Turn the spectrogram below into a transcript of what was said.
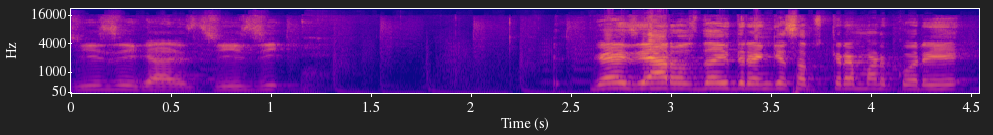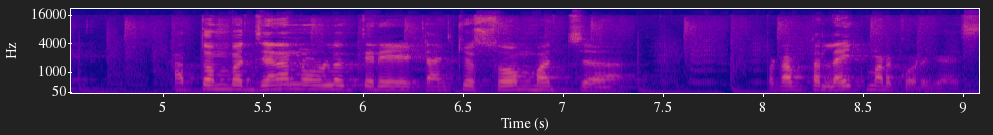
G G guys G G guys ಯಾರು ಹೊಸ್ದ ಇದ್ರೆ ಹಂಗೆ ಸಬ್ಸ್ಕ್ರೈಬ್ ಮಾಡ್ಕೊರಿ. ಹತ್ತೊಂಬತ್ತು ಜನ ನೋಡ್ಲತ್ತೀರಿ. ಥ್ಯಾಂಕ್ ಯು ಸೋ ಮಚ್ ಪಟಾಪಟ ಲೈಕ್ ಮಾಡ್ಕೊರಿ ಗಾಯ್ಸ್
